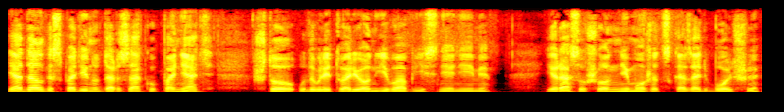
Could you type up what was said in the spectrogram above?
Я дал господину Дарзаку понять, что удовлетворен его объяснениями, и раз уж он не может сказать больше,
